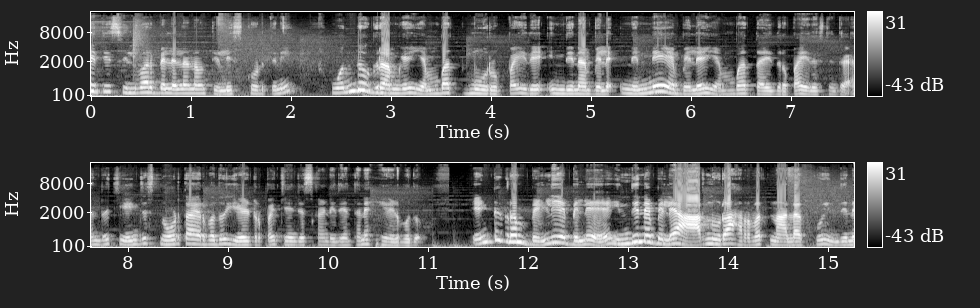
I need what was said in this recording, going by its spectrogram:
ರೀತಿ ಸಿಲ್ವರ್ ಬೆಲೆನ ನಾವು ತಿಳಿಸ್ಕೊಡ್ತೀನಿ. ಒಂದು ಗ್ರಾಮ್ಗೆ ಎಂಬತ್ತ್ಮೂರು ರೂಪಾಯಿ ಇದೆ ಇಂದಿನ ಬೆಲೆ. ನಿನ್ನೆಯ ಬೆಲೆ ಎಂಬತ್ತೈದು ರೂಪಾಯಿ ಇದೆ ಸ್ನೇಹಿತರೆ. ಅಂದರೆ ಚೇಂಜಸ್ ನೋಡ್ತಾ ಇರ್ಬೋದು, ಏಳು ರೂಪಾಯಿ ಚೇಂಜಸ್ ಕಂಡಿದೆ ಅಂತಲೇ ಹೇಳ್ಬೋದು. ಎಂಟು ಗ್ರಾಮ್ ಬೆಳ್ಳಿಯ ಬೆಲೆ, ಇಂದಿನ ಬೆಲೆ ಆರುನೂರ ಅರವತ್ತ್ನಾಲ್ಕು ಇಂದಿನ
